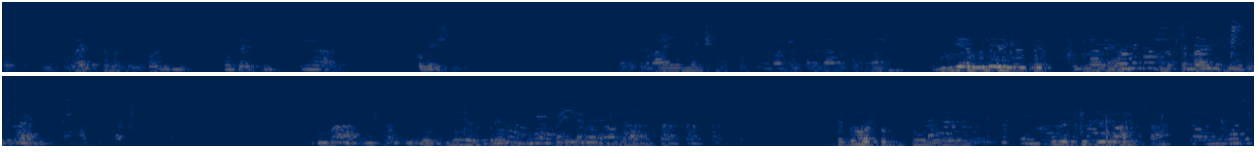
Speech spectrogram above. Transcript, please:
Верхня Словецька на території Городецької сільської ради. Колишньої. То розриваємо що нам вже передали повноваження. Ні, вони я так зараз зачитаю змінити. звернення. Нема адміністрації не є. так, так, так, так. Для того, щоб е, вже такі приймали. ну, такі приймали, так. Що не можуть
